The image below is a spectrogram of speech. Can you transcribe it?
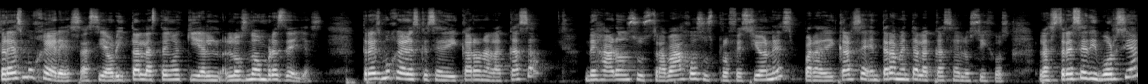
tres mujeres, así ahorita las tengo aquí los nombres de ellas, tres mujeres que se dedicaron a la casa, dejaron sus trabajos, sus profesiones para dedicarse enteramente a la casa de los hijos. Las tres se divorcian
